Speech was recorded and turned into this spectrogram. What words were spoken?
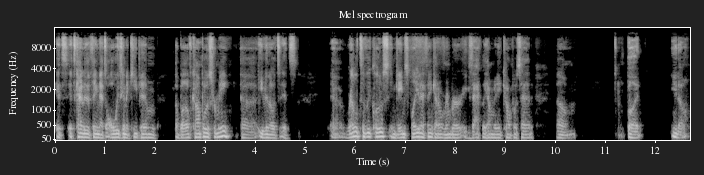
it's it's kind of the thing that's always going to keep him above Campos for me, uh, even though it's it's uh, relatively close in games played. I think I don't remember exactly how many Campos had, um, but you know,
